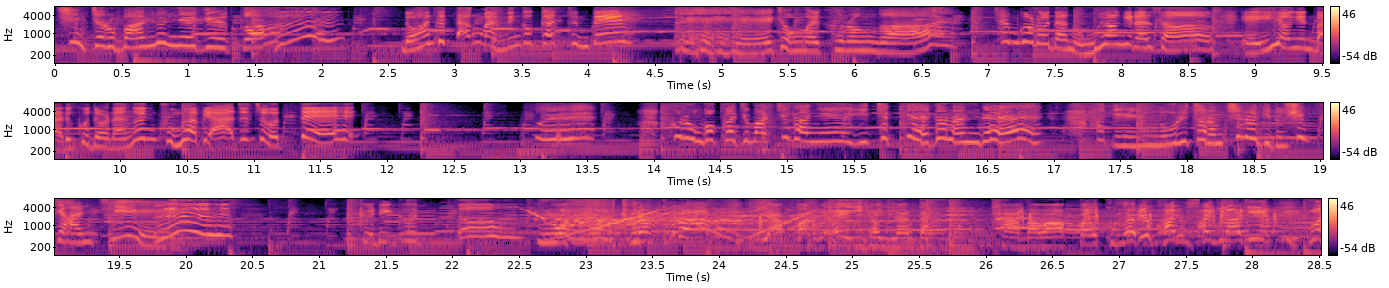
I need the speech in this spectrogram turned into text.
진짜로 맞는 얘기일까? 너한테 딱 맞는 것 같은데? 정말 그런가? 참고로 난 O형이라서 A형인 마르코 너랑은 궁합이 아주 좋대. 그런 것까지 맞히다니 이 책 대단한데. 하긴 우리처럼 친하기도 쉽지 않지. 그리고 또 우와 그렇구나 이 아빠도 A형이란다 타마와 아빠의 궁합이 환상이라니 와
